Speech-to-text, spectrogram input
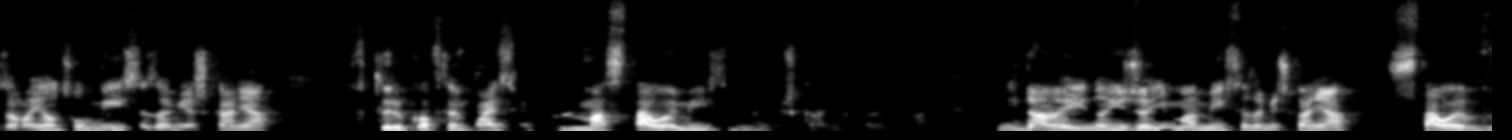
za mającą miejsce zamieszkania w, tylko w tym państwie, w którym ma stałe miejsce zamieszkania. Tak? I dalej, no jeżeli ma miejsce zamieszkania stałe w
